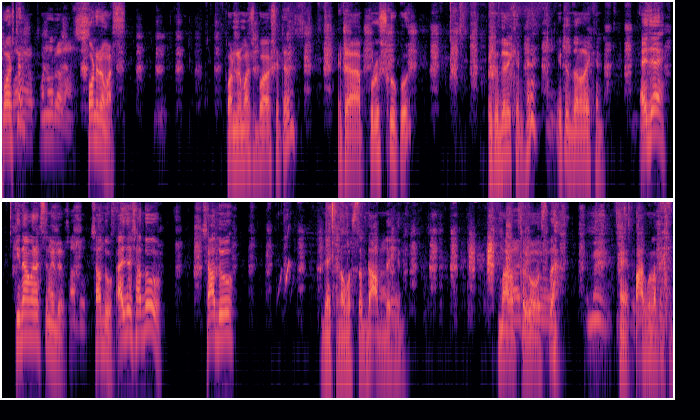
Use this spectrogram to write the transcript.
বয়সটা? পনেরো- মাস। পনেরো মাস। পনেরো মাস বয়স এটা। এটা পুরুষ কুকুর। একটু ধরে রেখেন হ্যাঁ? একটু ধরে রেখেন। এই যে কি নাম রাখছেন সাধু সাধু। এই যে সাধু। সাধু। দেখেন অবস্থা দাঁত দেখেন। মারাত্মক অবস্থা। হ্যাঁ পাগুলা দেখেন।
